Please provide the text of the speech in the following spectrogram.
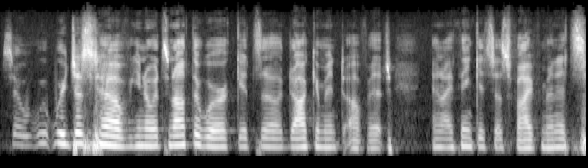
So we just have, you know, it's not the work, it's a document of it. And I think it's just five minutes.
